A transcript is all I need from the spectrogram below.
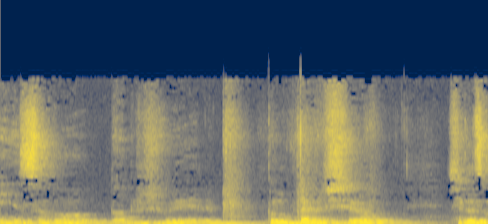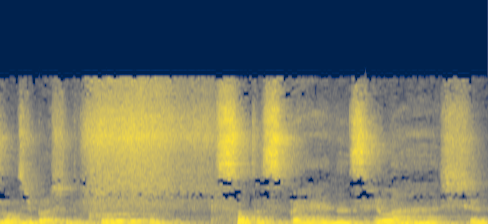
Exalou, dobra o joelho, põe o pé no chão, tira as mãos debaixo do corpo, solta as pernas, relaxa.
